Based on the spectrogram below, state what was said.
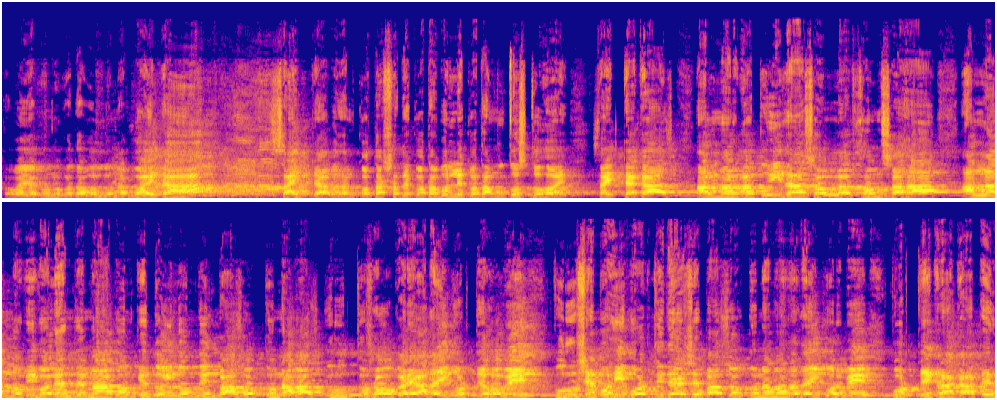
সবাই এখনও কথা বলল না। কয়টা? চারটা বাদান কথার সাথে কথা বললে কথা মুখস্থ হয়। চারটা কাজ। আলমার আতু ইদা সল্লাত খমসাহা। আল্লাহ নবী বলেন যে, মা বোনকে দৈনন্দিন পাঁচ ওয়াক্ত নামাজ গুরুত্ব সহকারে আদায় করতে হবে। পুরুষে মহি মসজিদে এসে পাঁচ ওয়াক্ত নামাজ আদায় করবে। প্রত্যেক রাকাতের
